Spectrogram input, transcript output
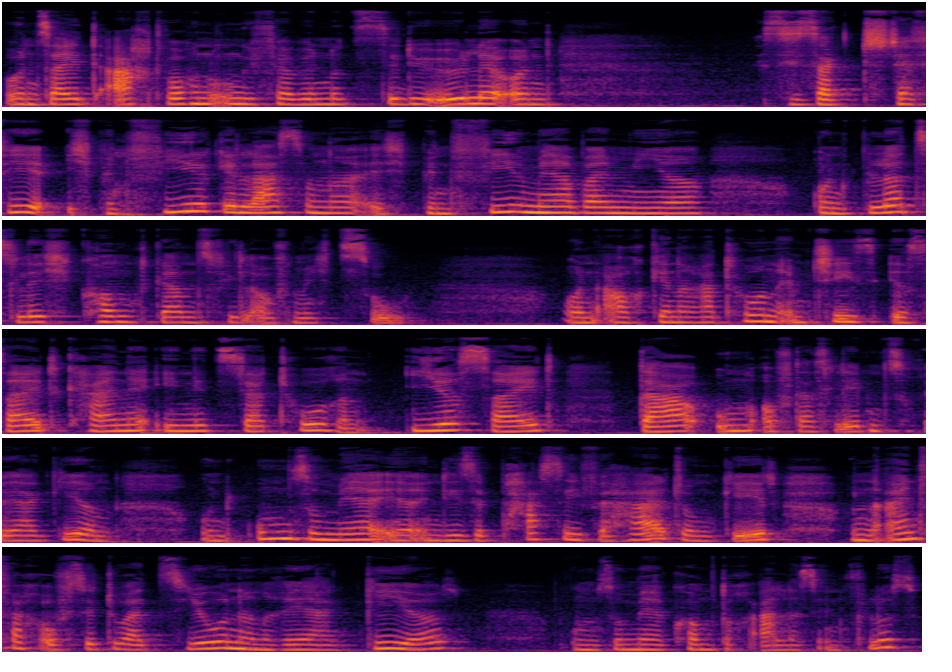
Und seit acht Wochen ungefähr benutzt sie die Öle. Und sie sagt, Steffi, ich bin viel gelassener, ich bin viel mehr bei mir und plötzlich kommt ganz viel auf mich zu. Und auch Generatoren im Cheese, ihr seid keine Initiatoren. Ihr seid da, um auf das Leben zu reagieren. Und umso mehr ihr in diese passive Haltung geht und einfach auf Situationen reagiert, umso mehr kommt doch alles in Fluss,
